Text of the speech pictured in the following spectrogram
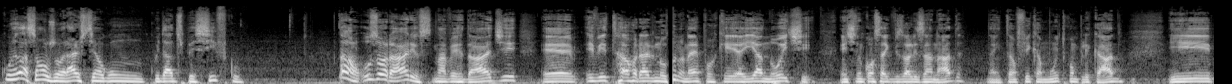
Com relação aos horários, tem algum cuidado específico? Não, os horários, na verdade, é evitar horário noturno, né? Porque aí à noite a gente não consegue visualizar nada, né? Então fica muito complicado. E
